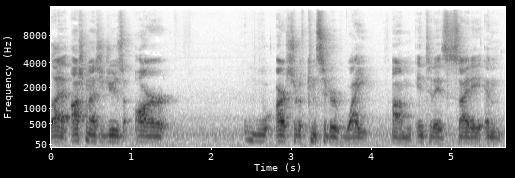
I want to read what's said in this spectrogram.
uh, Ashkenazi Jews are are sort of considered white um, in today's society and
